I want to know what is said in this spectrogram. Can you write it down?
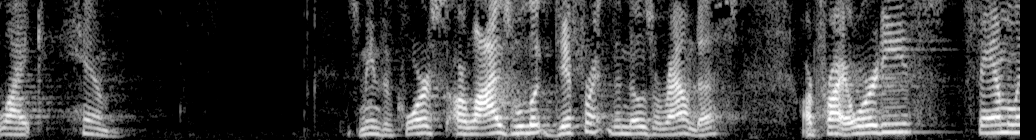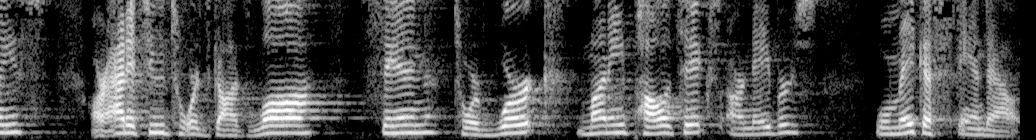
like him. This means, of course, our lives will look different than those around us. Our priorities, families, our attitude towards God's law, sin, toward work, money, politics, our neighbors will make us stand out.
